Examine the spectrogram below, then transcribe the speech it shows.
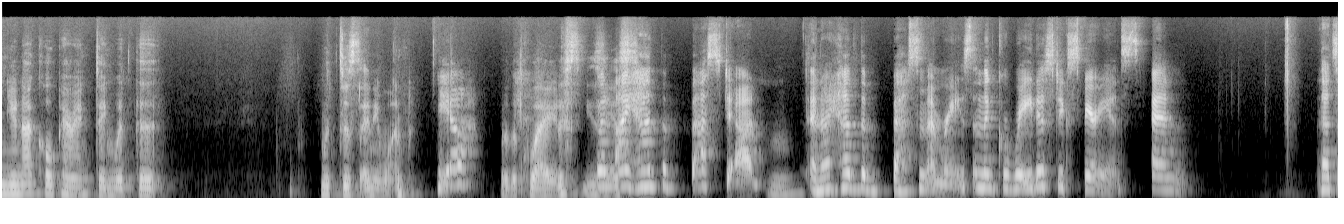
You're not co-parenting with the with just anyone. yeah. Or the quietest, easiest. But I had the best dad Mm. and I had the best memories and the greatest experience. And that's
